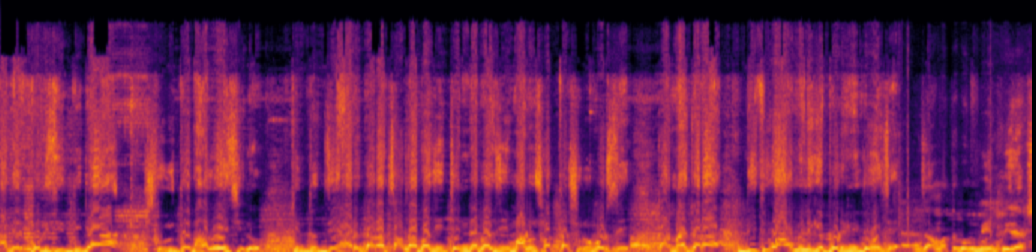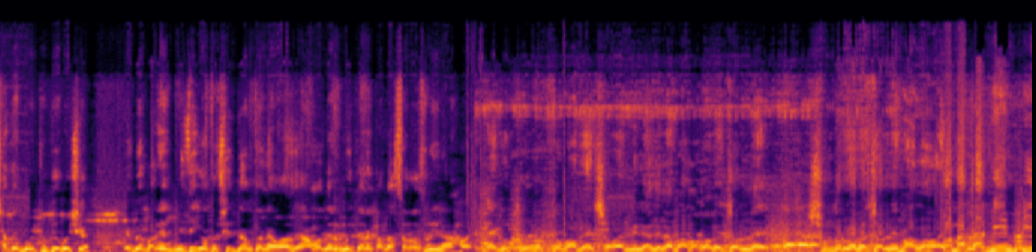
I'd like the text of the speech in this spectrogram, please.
তাদের পরিস্থিতিটা শুরুতে ভালোই ছিল। কিন্তু যে হারে তারা চাঁদাবাজি টেন্ডাবাজি মানুষ হত্যা শুরু করছে তার মানে তারা দ্বিতীয় আওয়ামী লীগে পরিণত হয়েছে। জামাত এবং বিএনপির একসাথে বৈঠকে বসে এ ব্যাপারে নীতিগত সিদ্ধান্ত নেওয়া আমাদের ভিতরে কাদা সরাসরি না হয়। একত্রভাবে সবাই মিলে দিলে ভালোভাবে চললে সুন্দরভাবে চললে ভালো হয়। জামাত আর বিএনপি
